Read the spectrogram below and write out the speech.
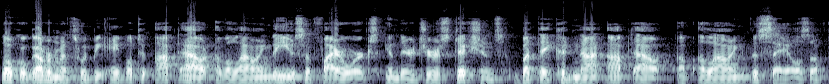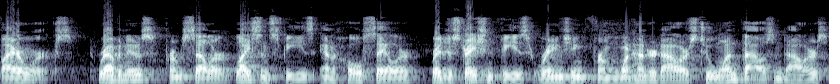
Local governments would be able to opt out of allowing the use of fireworks in their jurisdictions, but they could not opt out of allowing the sales of fireworks. Revenues from seller license fees and wholesaler registration fees ranging from $100 to $1,000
